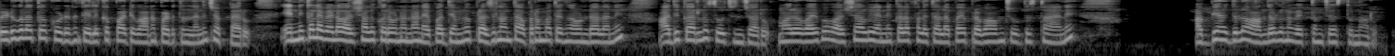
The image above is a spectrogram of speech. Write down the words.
పిడుగులతో కూడిన తేలికపాటి వాన పడుతుందని చెప్పారు. ఎన్నికల వేళ వర్షాలు కురవనున్న నేపథ్యంలో ప్రజలంతా అప్రమత్తంగా ఉండాలని అధికారులు సూచించారు. మరోవైపు వర్షాలు ఎన్నికల ఫలితాలపై ప్రభావం చూపిస్తాయని అభ్యర్థులు ఆందోళన వ్యక్తం చేస్తున్నారు.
